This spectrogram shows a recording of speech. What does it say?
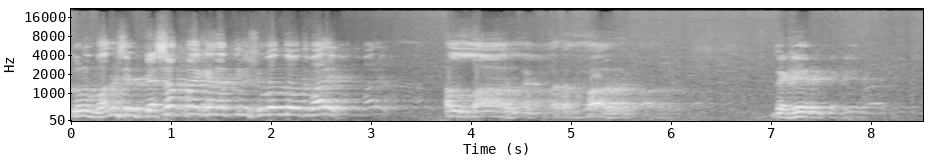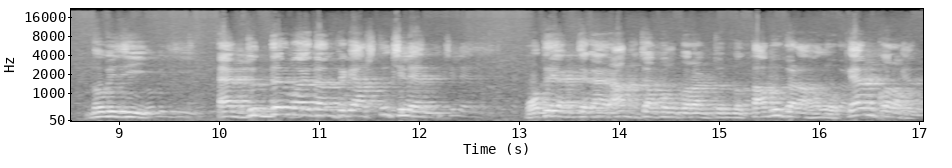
কোন মানুষের পেশাব পায়খানার থেকে সুগন্ধ হতে পারে? আল্লাহ দেখেন, নবীজি এক যুদ্ধের ময়দান থেকে আসতেছিলেন। পথে এক জায়গায় রাত যাপন করার জন্য তাবু গাড়া হলো, ক্যাম্প করা হলো।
